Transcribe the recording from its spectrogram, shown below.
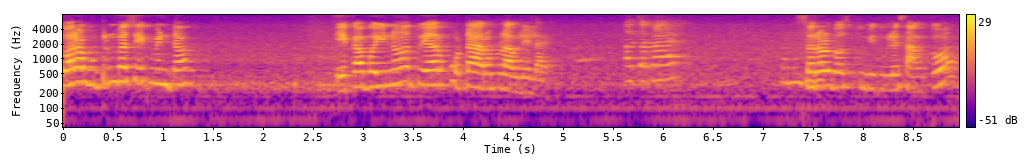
स्वरा उठून बस एक मिनटं. एका बाईनं तुझ्यावर खोटा आरोप लावलेला आहे. आता काय? सरळ बस तुम्ही तुला सांगतो.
